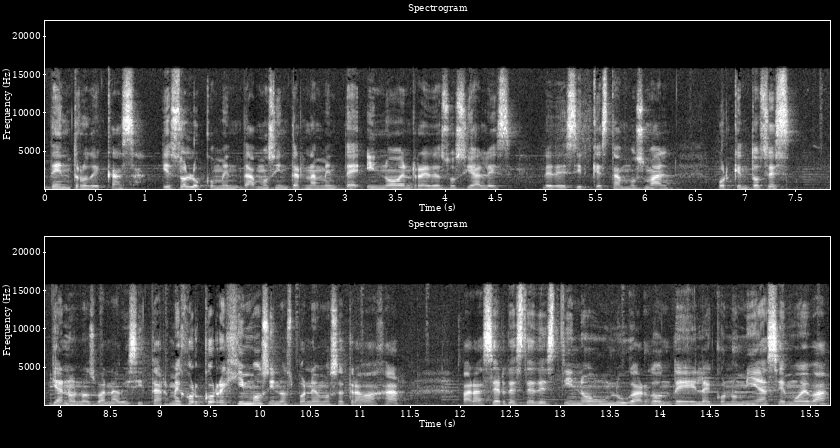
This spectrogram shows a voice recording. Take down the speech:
dentro de casa y eso lo comentamos internamente y no en redes sociales de decir que estamos mal, porque entonces ya no nos van a visitar. Mejor corregimos y nos ponemos a trabajar para hacer de este destino un lugar donde la economía se mueva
